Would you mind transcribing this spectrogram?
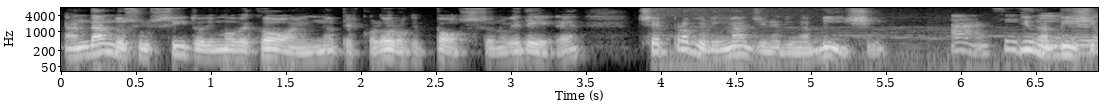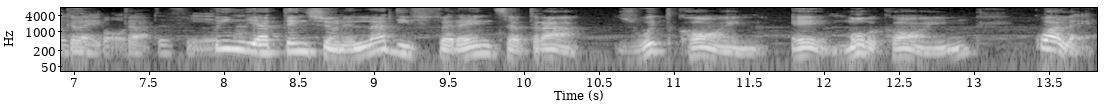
andando sul sito di Movecoin, per coloro che possono vedere, c'è proprio l'immagine di una bici ah, sì, di una sì, bicicletta. Spot, sì, Quindi esatto. attenzione, la differenza tra Sweetcoin e Movecoin qual è?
